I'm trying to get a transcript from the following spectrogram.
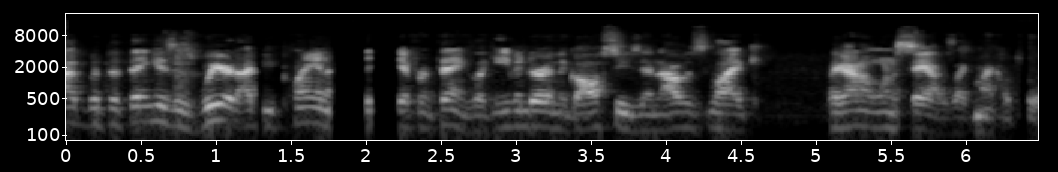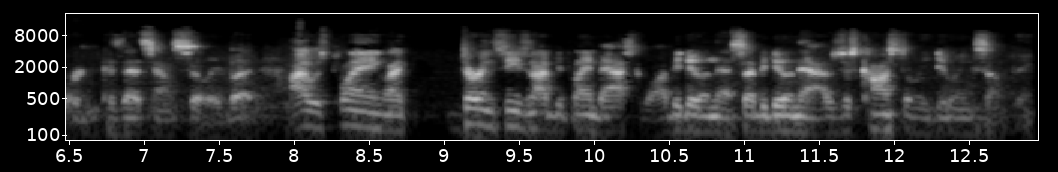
I, but the thing is, is weird. I'd be playing different things. Like even during the golf season, I was like, like I don't want to say I was like Michael Jordan because that sounds silly, but I was playing like during the season. I'd be playing basketball. I'd be doing this. I'd be doing that. I was just constantly doing something.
